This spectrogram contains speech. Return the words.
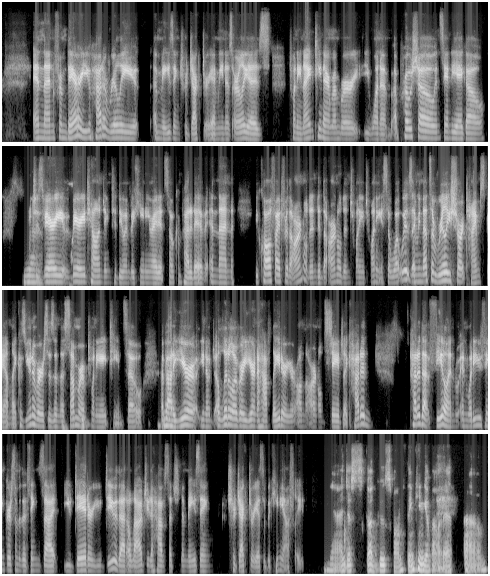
And then from there, you had a really amazing trajectory. I mean, as early as 2019, I remember you won a, a pro show in San Diego, yeah. which is very, very challenging to do in bikini, right? It's so competitive. And then you qualified for the Arnold and did the Arnold in 2020. So what was, I mean, that's a really short time span, like, because Universe is in the summer of 2018. So about yeah. a year, you know, a little over a year and a half later, you're on the Arnold stage. Like, how did, how did that feel and, and what do you think are some of the things that you did or you do that allowed you to have such an amazing trajectory as a bikini athlete yeah i just got goosebumps thinking about it um,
